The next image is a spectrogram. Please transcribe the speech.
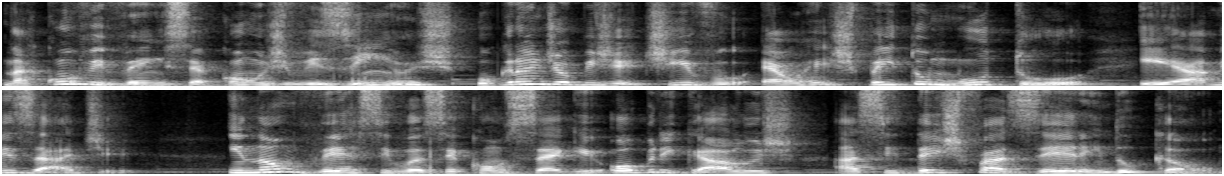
Na convivência com os vizinhos, o grande objetivo é o respeito mútuo e a amizade, e não ver se você consegue obrigá-los a se desfazerem do cão,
